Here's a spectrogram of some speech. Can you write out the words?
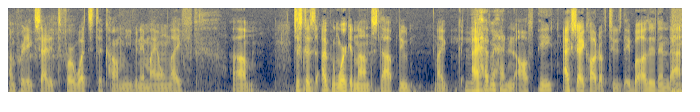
I'm pretty excited for what's to come, even in my own life. Um, just because I've been working nonstop, dude. Like Yeah. I haven't had an off day. Actually, I called off Tuesday, but other than that,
